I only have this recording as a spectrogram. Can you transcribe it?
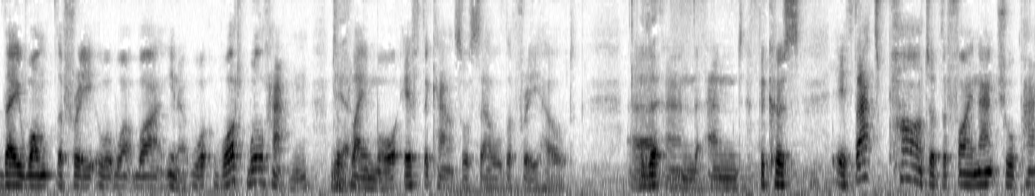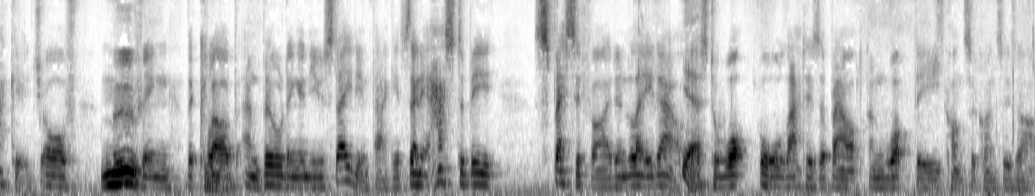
they want the free why you know what, what will happen to Yeah. Plainmoor if the council sell the freehold uh, The- and and because if that's part of the financial package of moving the club and building a new stadium package then it has to be specified and laid out Yeah. as to what all that is about and what the consequences are.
